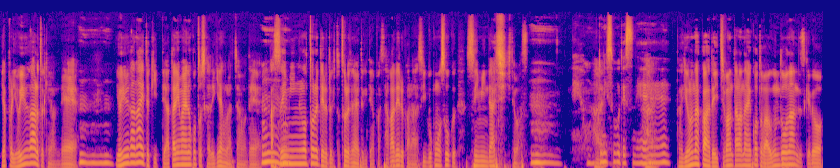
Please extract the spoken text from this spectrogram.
やっぱり余裕があるときなんで、うんうんうん余裕がないときって当たり前のことしかできなくなっちゃうので、うんうんなんか睡眠を取れてるときと取れてないときってやっぱ差が出るから、す僕もすごく睡眠大事にしてます。うん。ね本当にそうですね。だから世の中で一番足らないことは運動なんですけど、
